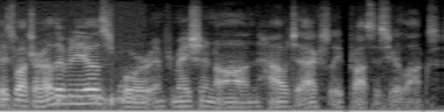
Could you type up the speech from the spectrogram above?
Please watch our other videos for information on how to actually process your logs.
